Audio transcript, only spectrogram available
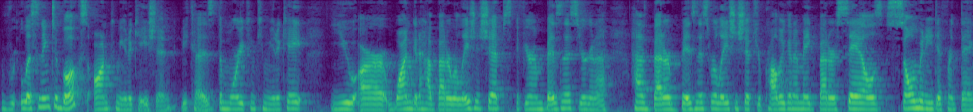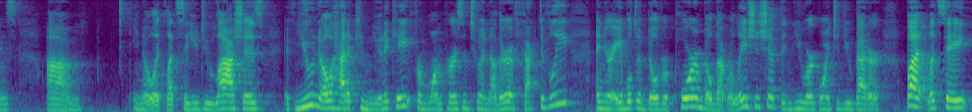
listening to books on communication because the more you can communicate, you are one going to have better relationships. If you're in business, you're going to have better business relationships. You're probably going to make better sales, so many different things. Um, you know, like let's say you do lashes. If you know how to communicate from one person to another effectively and you're able to build rapport and build that relationship, then you are going to do better. But let's say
